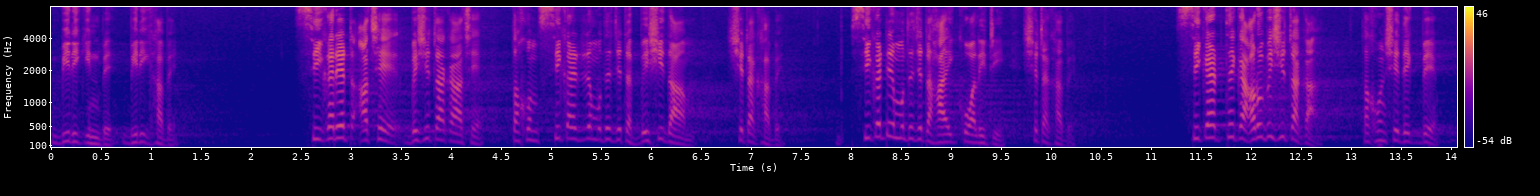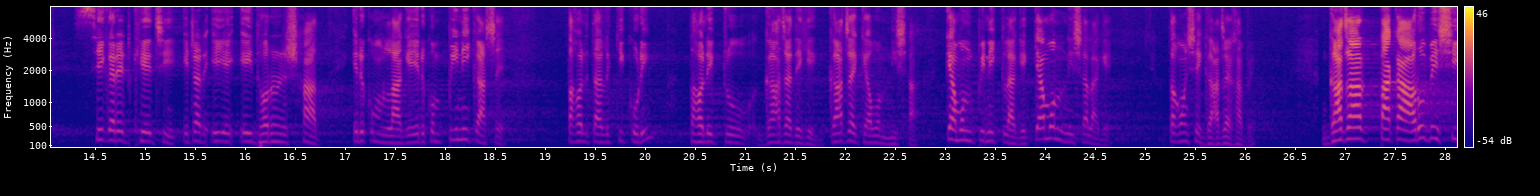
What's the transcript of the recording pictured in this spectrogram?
বিড়ি কিনবে, বিড়ি খাবে। সিগারেট আছে, বেশি টাকা আছে, তখন সিগারেটের মধ্যে যেটা বেশি দাম, সেটা খাবে। সিগারেটের মধ্যে যেটা হাই কোয়ালিটি সেটা খাবে। সিগারেট থেকে আরও বেশি টাকা, তখন সে দেখবে, সিগারেট খেয়েছি, এটার এই এই ধরনের স্বাদ, এরকম লাগে, এরকম পিনিক আসে। তাহলে তাহলে কি করি? তাহলে একটু গাঁজা দেখি গাঁজা কেমন নিশা, কেমন পিনিক লাগে, কেমন নিশা লাগে। তখন সে গাঁজা খাবে। গাঁজার টাকা আরও বেশি,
